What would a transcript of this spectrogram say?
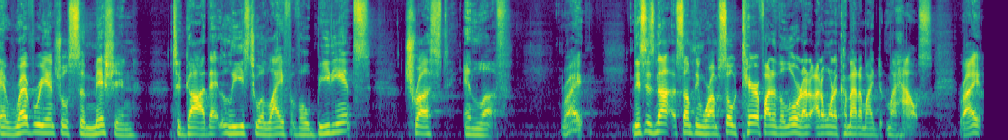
a reverential submission to God that leads to a life of obedience, trust, and love, right? This is not something where I'm so terrified of the Lord, I don't want to come out of my, my house, right?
